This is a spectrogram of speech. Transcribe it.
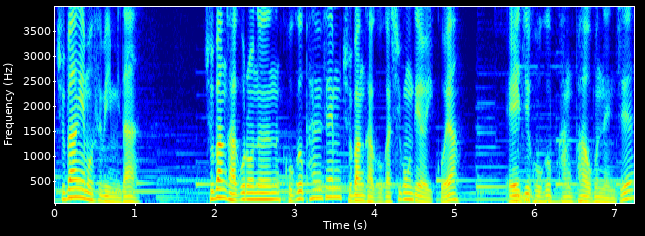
주방의 모습입니다. 주방 가구로는 고급 한샘 주방 가구가 시공되어 있고요. LG 고급 강파 오븐 렌즈,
